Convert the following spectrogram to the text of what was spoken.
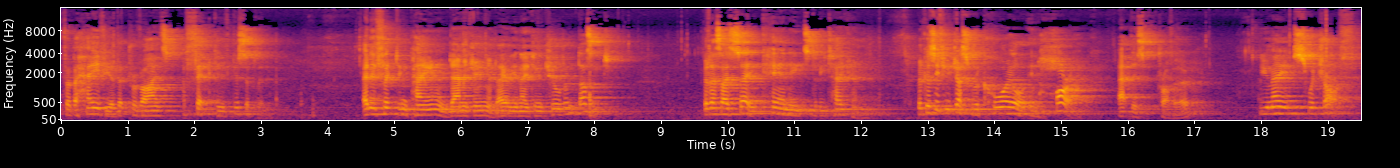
for behaviour that provides effective discipline. And inflicting pain and damaging and alienating children doesn't. But as I say, care needs to be taken. Because if you just recoil in horror at this proverb, you may switch off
